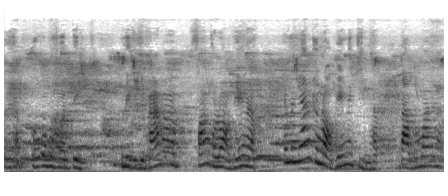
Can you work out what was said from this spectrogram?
เลยครับผมก็บอกกันติ่งวันนี้ก็สิพามาฟังเขาร้องเพลงครับให้มันยั้งทั้งร้องเพลงทั้งกินครับ ตามผมมาเลยครับ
